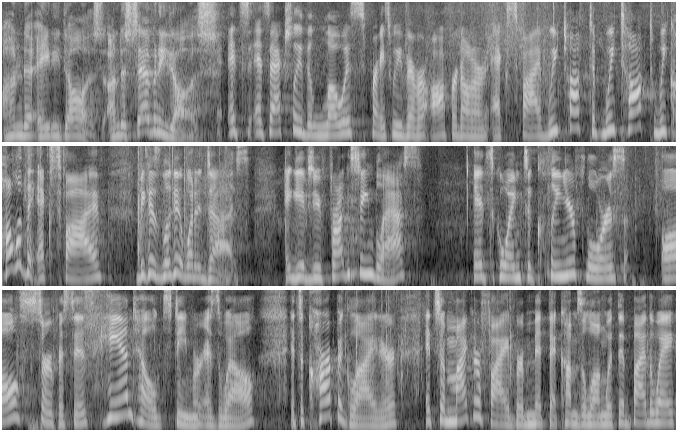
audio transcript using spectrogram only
under $80, under $70. It's it's actually the lowest price we've ever offered on our X5. We talked we talked we call it the X5 because look at what it does. It gives you front steam blast. It's going to clean your floors all surfaces, handheld steamer as well. It's a carpet glider. It's a microfiber mitt that comes along with it. By the way,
